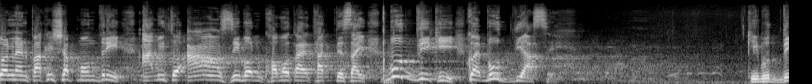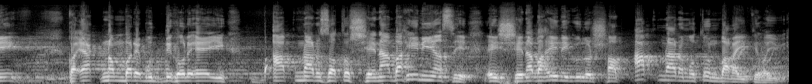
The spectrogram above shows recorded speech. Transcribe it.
করলেন, পাখি সব মন্ত্রী, আমি তো আজীবন ক্ষমতায় থাকতে চাই, বুদ্ধি কি? কয়, বুদ্ধি আছে। কি বুদ্ধি? এক নম্বরে বুদ্ধি হলো এই আপনার যত সেনাবাহিনী আছে, এই সেনাবাহিনীগুলো সব আপনার মতন বানাইতে হইবে।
